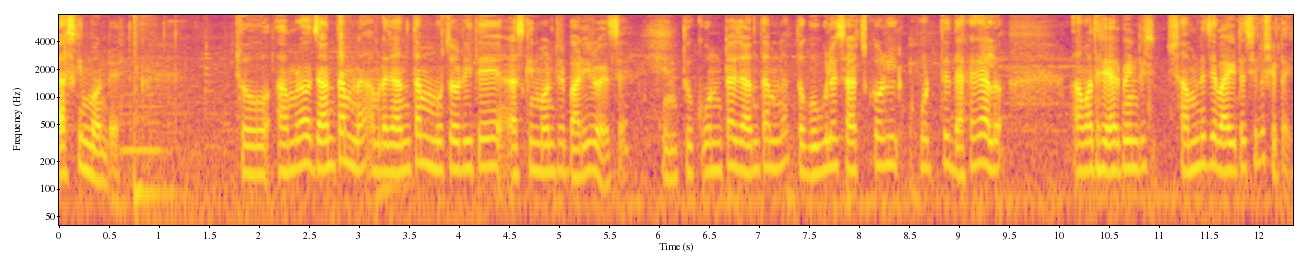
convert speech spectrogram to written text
রাস্কিন মন্ডের তো আমরাও জানতাম না, আমরা জানতাম মুসৌরিতে রাস্কিন মন্ডের বাড়ি রয়েছে, কিন্তু কোনটা জানতাম না। তো গুগলে সার্চ করতে দেখা গেল, আমাদের এয়ারবিএনবির সামনে যে বাড়িটা ছিল সেটাই।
